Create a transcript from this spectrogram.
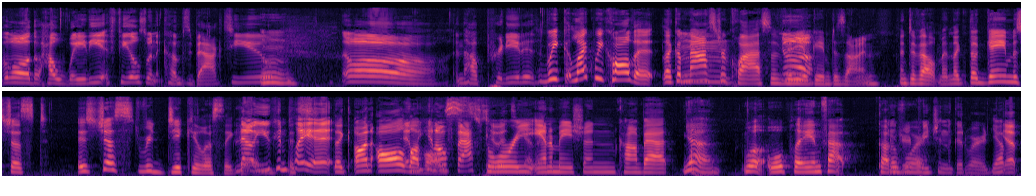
oh the, how weighty it feels when it comes back to you. Mm. Oh, and how pretty it is. we like we called it like a master class of video Yeah. game design and development. Like the game is just it's just ridiculously good. Now you can play It's, it, like on all and we levels. can all fap to it Story, together. animation, combat. Yeah. Well, we'll play in FAP. God of War. preaching the good word. Yep. Yep.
